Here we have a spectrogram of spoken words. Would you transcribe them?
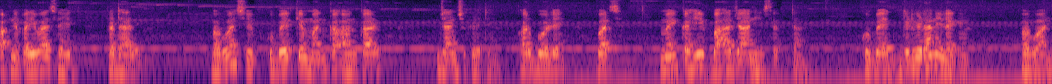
अपने परिवार सहित पधारें। भगवान शिव कुबेर के मन का अहंकार जान चुके थे और बोले वत्स मैं कहीं बाहर जा नहीं सकता। कुबेर गिड़गिड़ाने लगे, भगवान,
